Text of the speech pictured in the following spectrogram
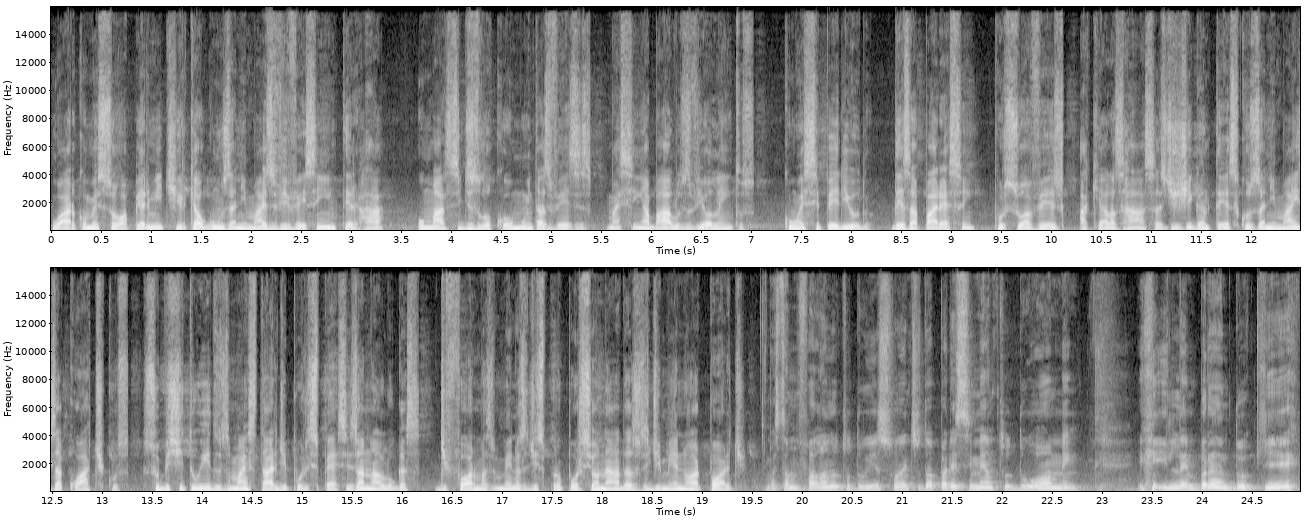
O ar começou a permitir que alguns animais vivessem em terra. O mar se deslocou muitas vezes, mas sem abalos violentos. Com esse período, desaparecem, por sua vez, aquelas raças de gigantescos animais aquáticos, substituídos mais tarde por espécies análogas, de formas menos desproporcionadas e de menor porte. Nós estamos falando tudo isso antes do aparecimento do homem. E lembrando que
